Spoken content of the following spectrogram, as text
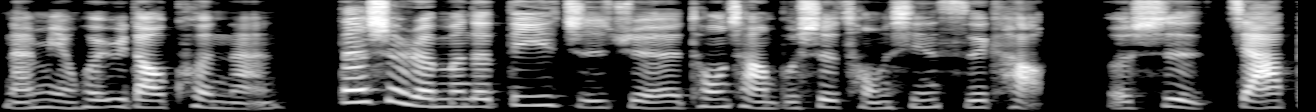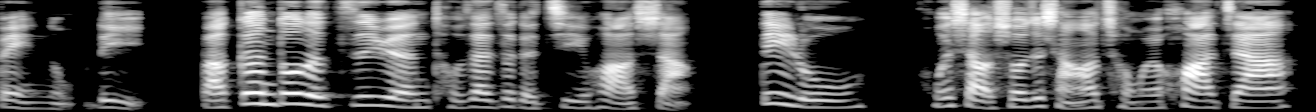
难免会遇到困难。但是，人们的第一直觉通常不是重新思考，而是加倍努力，把更多的资源投在这个计划上。例如，我小时候就想要成为画家，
